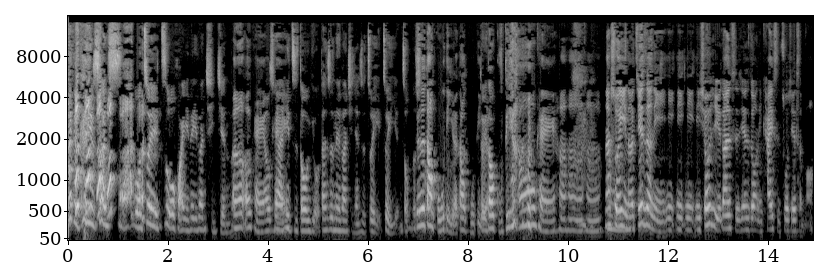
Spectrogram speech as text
那个可以算是我最自我怀疑的一段期间了。嗯，OK OK，虽然一直都有，但是那段期间是最最严重的，就是到谷底了，到谷底，对，到谷底了。OK，哼哼哼。那所以呢，接着你你你你你休息一段时间之后，你开始做些什么？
